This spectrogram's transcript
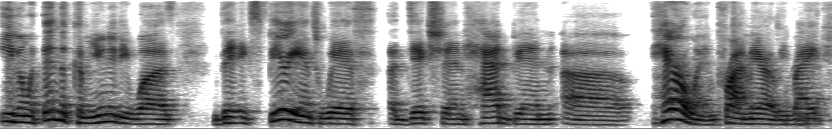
even within the community, was the experience with addiction had been uh, heroin primarily, mm-hmm. right?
